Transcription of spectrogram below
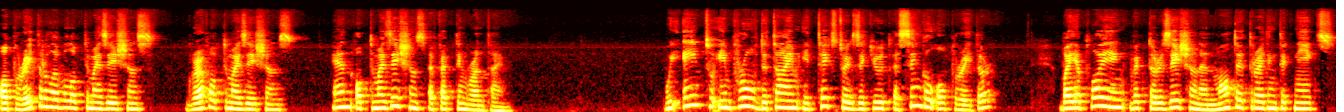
Operator level optimizations, graph optimizations, and optimizations affecting runtime. We aim to improve the time it takes to execute a single operator by applying vectorization and multi-threading techniques,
